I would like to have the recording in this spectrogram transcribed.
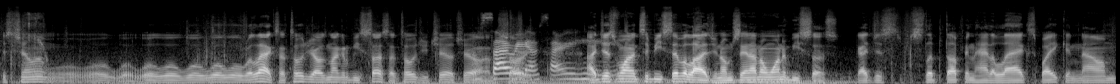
just chilling. Whoa, whoa, whoa, whoa, whoa, whoa, whoa. Relax. I told you I was not gonna be sus. I told you, chill, chill. I'm, I'm sorry, sorry. I'm sorry. I just wanted to be civilized, you know what I'm saying? I don't want to be sus. I just slipped up and had a lag spike, and now I'm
